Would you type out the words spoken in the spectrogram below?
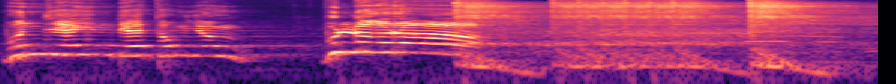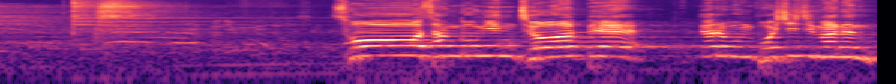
문재인 대통령 물러가라. 소상공인 저 앞에 여러분 보시지만은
